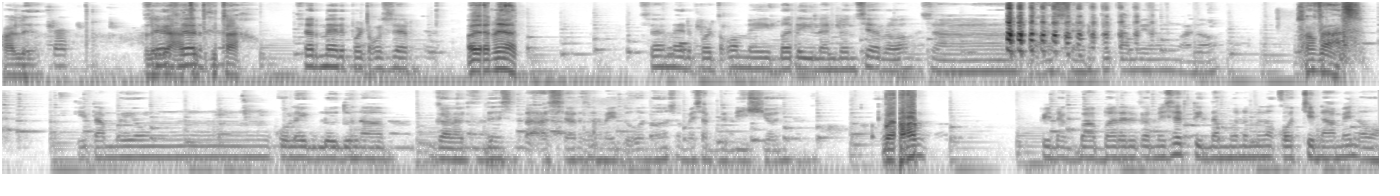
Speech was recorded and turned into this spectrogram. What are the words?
Ali. Sir, Halika, sir. hatid kita. Sir, may report ako, sir. Ay, ano yan? Sir, may report ako. May barilan doon, sir, oh. Sa taas, sir. Kita mo yung, ano, Saan taas? kita mo yung kulay blue doon na garage din sa taas, sir. Sa may doon, oh, sa may subdivision. Meron? Pinagbabaril kami, sir. Tingnan mo naman ang kotse namin, oh.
